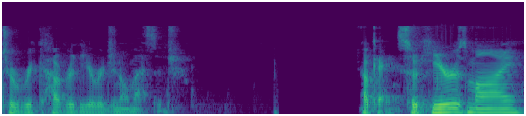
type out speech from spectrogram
to recover the original message. Okay, so here's my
